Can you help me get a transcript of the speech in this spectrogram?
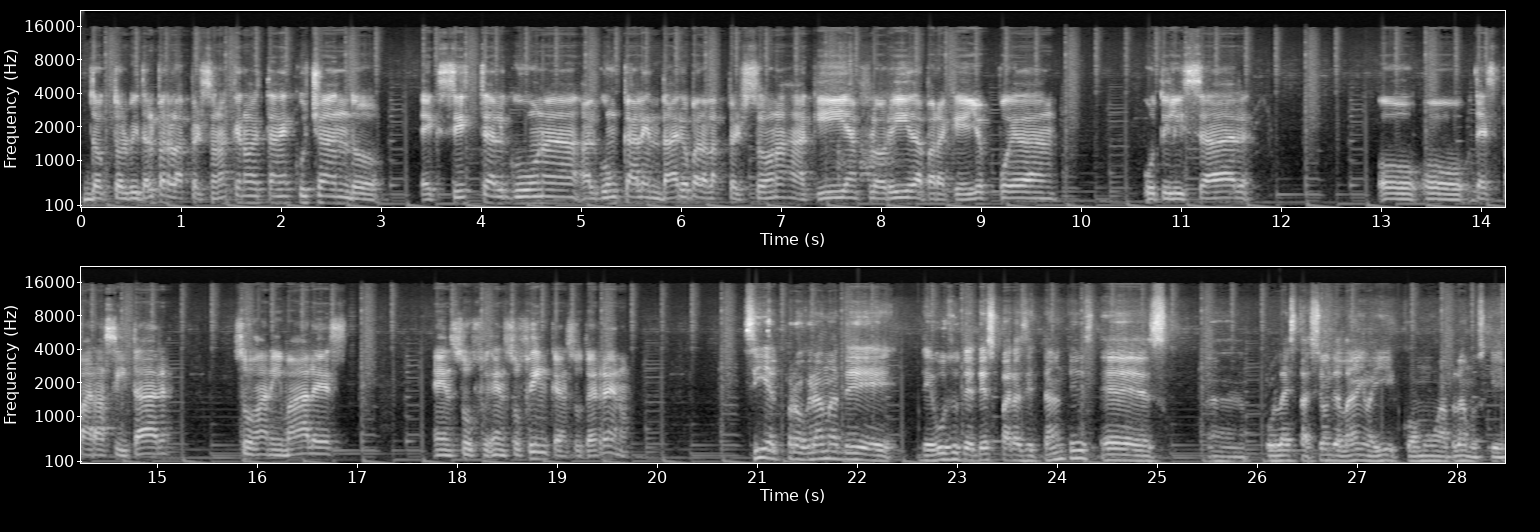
Doctor Vital, para las personas que nos están escuchando, ¿existe alguna, algún calendario para las personas aquí en Florida para que ellos puedan utilizar o, o desparasitar sus animales en su, en su finca, en su terreno? Sí, el programa de, de uso de desparasitantes es uh, por la estación del año ahí, como hablamos, que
